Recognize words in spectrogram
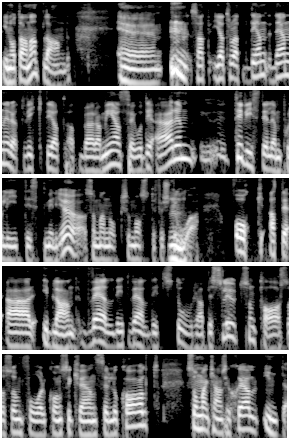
i något annat land. Eh, så att jag tror att den, den är rätt viktig att, att bära med sig och det är en, till viss del en politisk miljö som man också måste förstå. Mm. Och att det är ibland väldigt, väldigt stora beslut som tas och som får konsekvenser lokalt som man kanske själv inte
